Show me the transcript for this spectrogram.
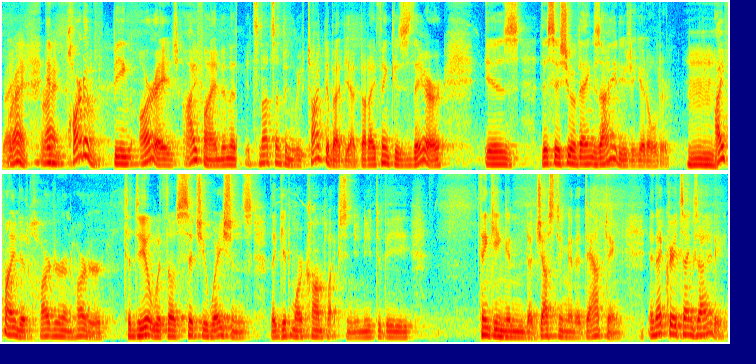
right? Right, right. And part of being our age, I find, and it's not something we've talked about yet, but I think is there, is this issue of anxiety as you get older. Mm. I find it harder and harder to deal with those situations that get more complex and you need to be thinking and adjusting and adapting. And that creates anxiety.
